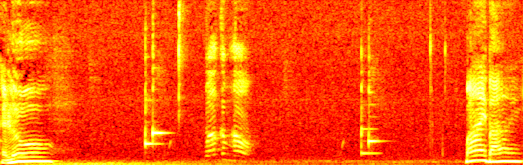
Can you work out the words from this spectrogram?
Hello Welcome home. Bye bye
